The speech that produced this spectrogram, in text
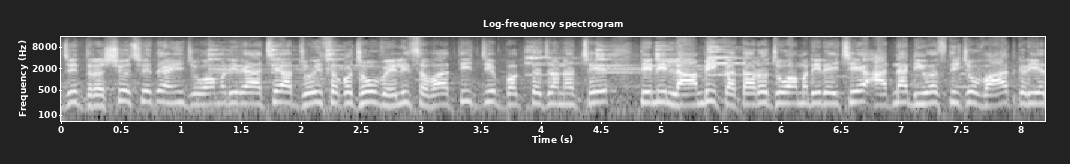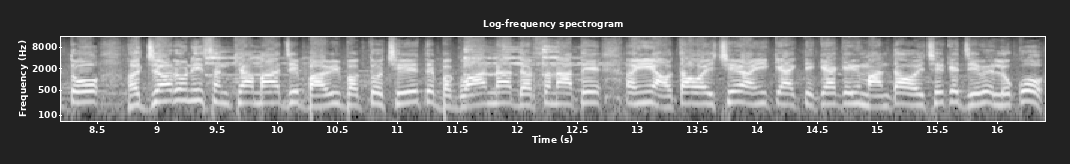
જે દ્રશ્યો છે તે અહીં જોવા મળી રહ્યા છે. આપ જોઈ શકો છો, વહેલી સવારથી જ ભક્તજન છે, તેની લાંબી કતારો જોવા મળી રહી છે. આજના દિવસની જો વાત કરીએ તો હજારોની સંખ્યામાં જે ભાવિ ભક્તો છે, તે ભગવાનના દર્શનાર્થે અહીં આવતા હોય છે. અહીં ક્યાંક ક્યાંક એવી માનતા હોય છે કે જે લોકો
